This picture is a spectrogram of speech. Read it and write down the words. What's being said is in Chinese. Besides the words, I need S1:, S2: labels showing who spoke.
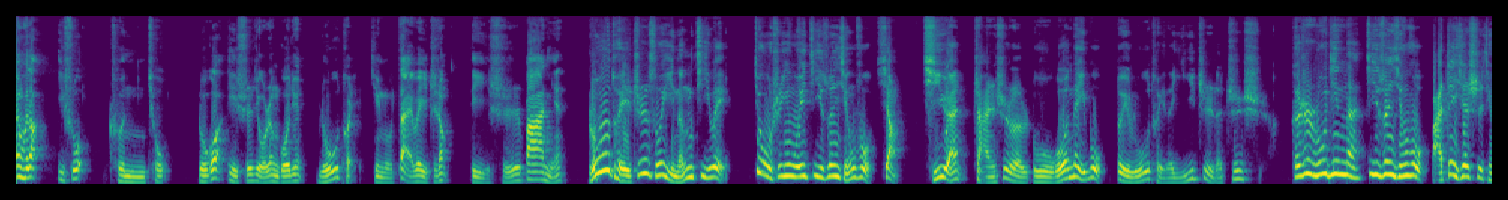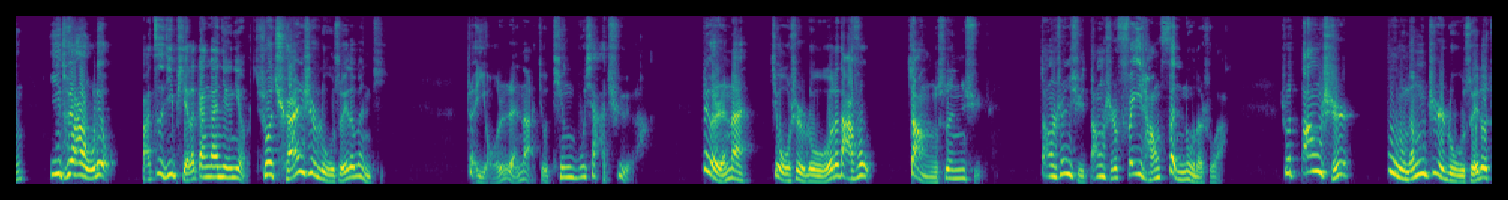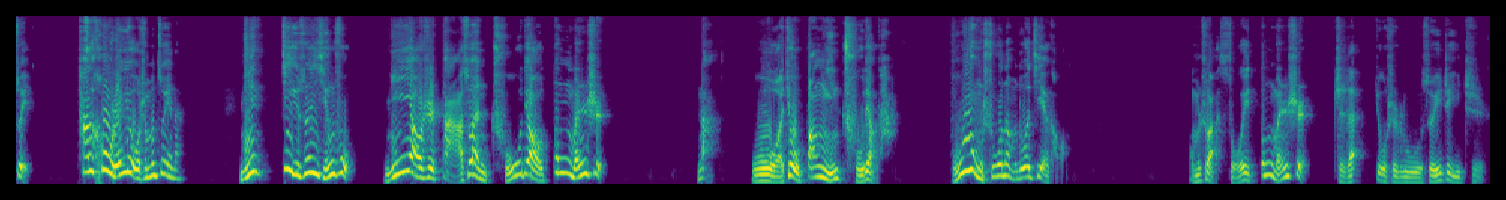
S1: 欢迎回到一说春秋。鲁国第十九任国君鲁腿进入在位执政第十八年。鲁腿之所以能继位，就是因为季孙行父向齐元展示了鲁国内部对鲁腿的一致的支持可是如今呢，季孙行父把这些事情一推二五六，把自己撇得干干净净，说全是鲁随的问题。这有的人呢就听不下去了。这个人呢，就是鲁国的大夫臧孙许。臧孙许当时非常愤怒地说：“啊，说当时不能治鲁随的罪，他的后人又有什么罪呢？您季孙行父，您要是打算除掉东门氏，那我就帮您除掉他，不用说那么多借口。”我们说啊，所谓东门氏，指的就是鲁随这一支，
